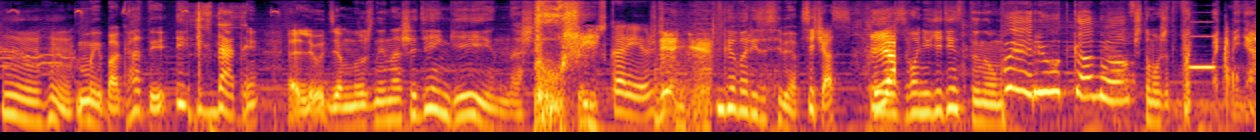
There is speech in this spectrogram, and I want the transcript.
Мгм. мы богаты и Пиздатый. людям нужны наши деньги и наши души. Скорее уж. Говори за себя. Сейчас я звоню единственному, что может выебать меня.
